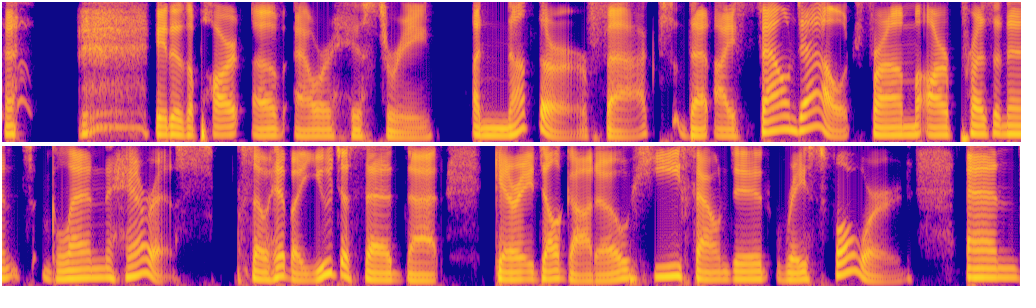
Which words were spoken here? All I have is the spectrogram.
it is a part of our history. Another fact that I found out from our president, Glenn Harris. So, Heba, you just said that Gary Delgado, he founded Race Forward. And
